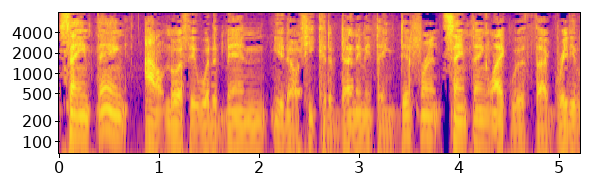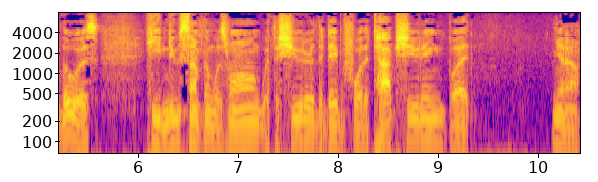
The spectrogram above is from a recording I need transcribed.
Same thing. I don't know if it would have been, you know, if he could have done anything different. Same thing like with uh, Grady Lewis. He knew something was wrong with the shooter the day before the top shooting, but, you know,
